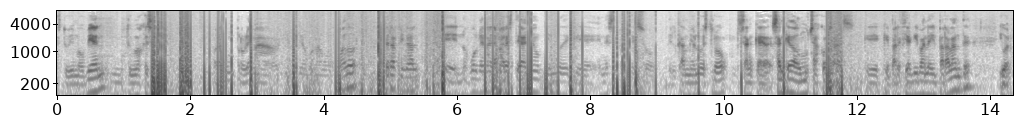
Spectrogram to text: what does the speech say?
estuvimos bien, tuvimos que salir por algún problema con algún jugador, pero al final eh, nos vuelven a llamar este año viendo de que en ese proceso del cambio nuestro se han, se han quedado muchas cosas que, que, parecía que iban a ir para adelante y bueno,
